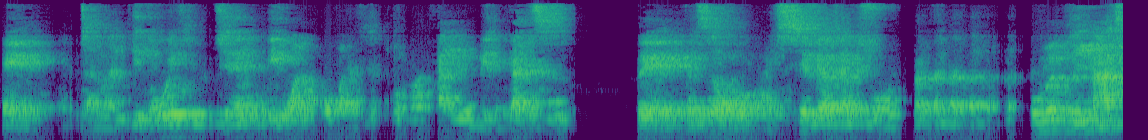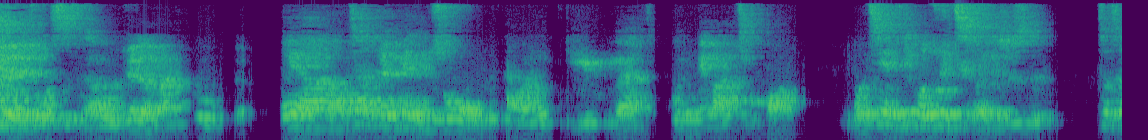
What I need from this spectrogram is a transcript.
哎讲难听的，我已经现在委婉，我本来想说他贪污别人干事，对，但是我还是先不要这样说。我们的确做事的，我觉得蛮多的。对啊，这样就变成说我们台湾的体育不要，我没办法进化。我之前听过最扯的就是，这是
